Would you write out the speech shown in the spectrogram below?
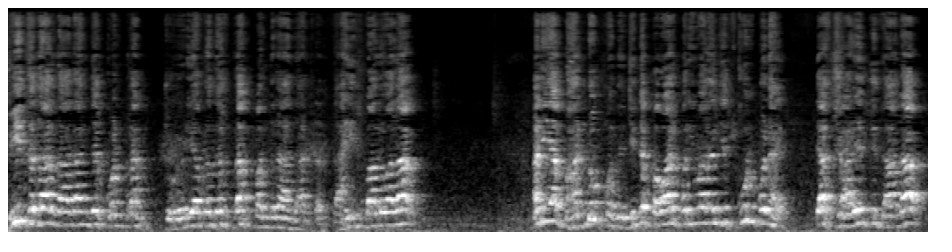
वीस हजार जागांचे कॉन्ट्रॅक्ट चोरडिया ब्रदर्सला पंधरा हजार शाहिद बालवाला. आणि या भांडूपमध्ये जिथे पवार परिवारांची स्कूल पण आहे त्या शाळेची जागा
